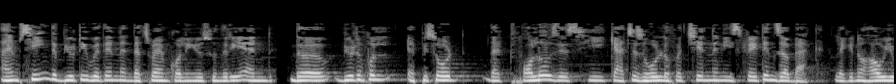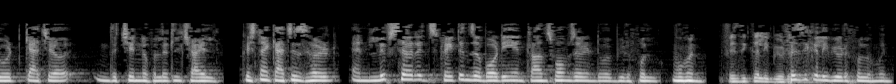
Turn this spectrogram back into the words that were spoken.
I am seeing the beauty within and that's why I'm calling you Sundari. And the beautiful episode that follows is he catches hold of her chin and he straightens her back. Like, you know, how you would catch a, the chin of a little child. Krishna catches her and lifts her and straightens her body and transforms her into a beautiful woman Physically beautiful. physically beautiful woman.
